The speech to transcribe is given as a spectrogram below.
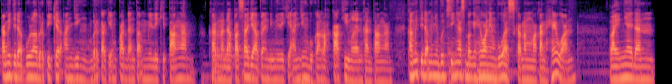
Kami tidak pula berpikir anjing berkaki empat dan tak memiliki tangan, karena dapat saja apa yang dimiliki anjing bukanlah kaki melainkan tangan. Kami tidak menyebut singa sebagai hewan yang buas karena memakan hewan lainnya dan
